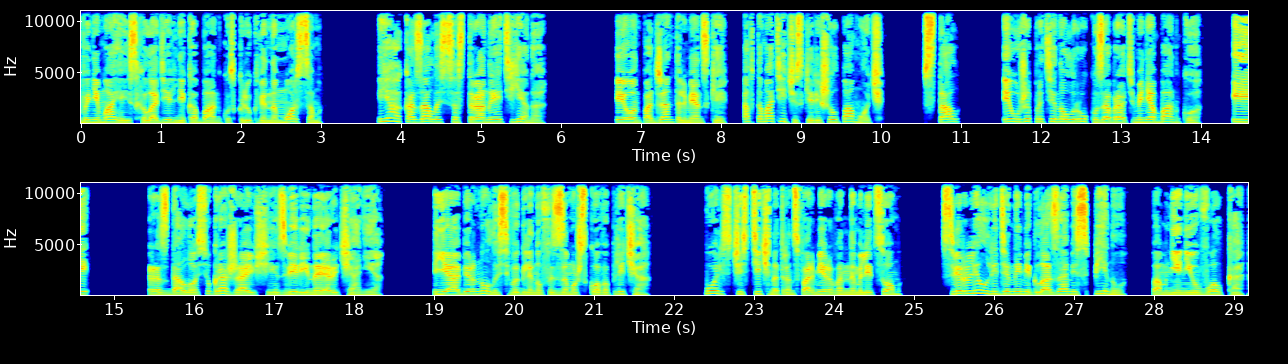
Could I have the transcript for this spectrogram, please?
вынимая из холодильника банку с клюквенным морсом, я оказалась со стороны Этьена. И он по-джентльменски автоматически решил помочь. Встал и уже протянул руку забрать у меня банку, и раздалось угрожающее звериное рычание. Я обернулась, выглянув из-за мужского плеча. Поль с частично трансформированным лицом сверлил ледяными глазами спину, по мнению волка,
